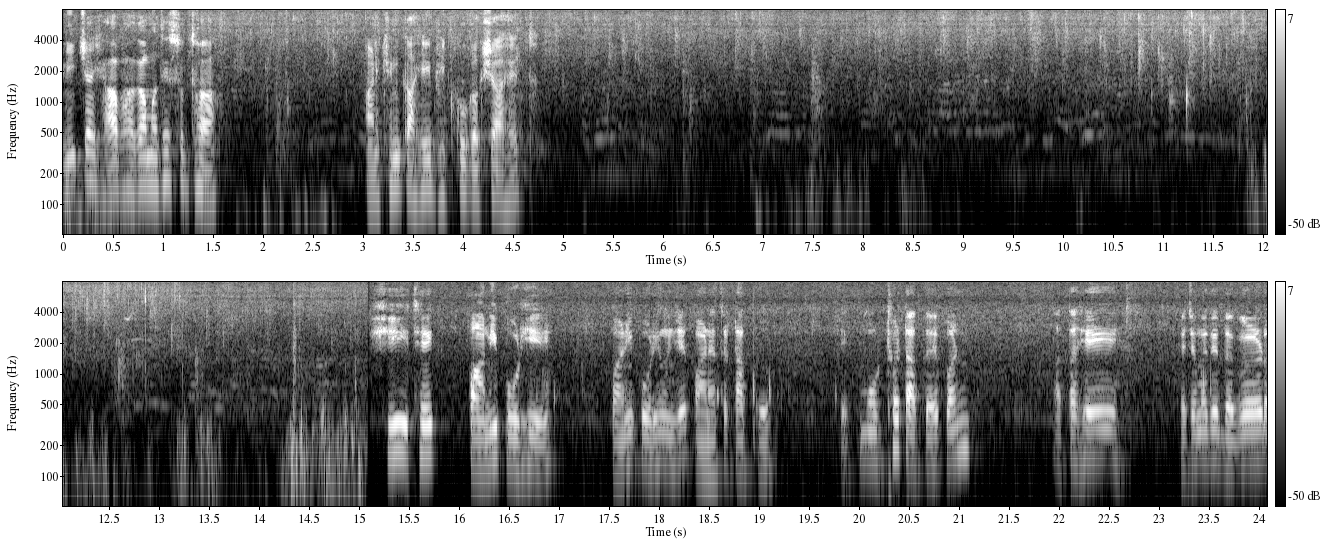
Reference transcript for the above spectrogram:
नीच्या ह्या भागामध्ये सुद्धा आणखीन काही भिक्खू कक्ष आहेत. ही इथे एक पाणी पोढी आहे. पाणी पोढी म्हणजे पाण्याचं टाकं. एक मोठं टाकं आहे पण आता हे याच्यामध्ये दगड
